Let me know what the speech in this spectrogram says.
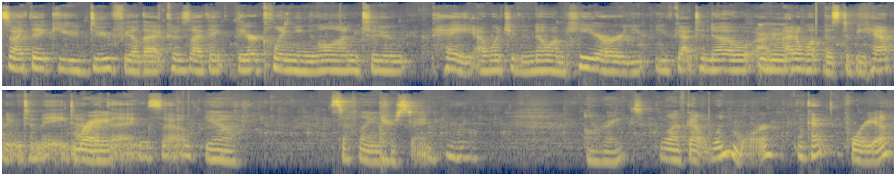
so I think you do feel that because I think they're clinging on to, hey, I want you to know I'm here. You, you've got to know I, I don't want this to be happening to me, type Mm-hmm. Right. of thing. So, Yeah, it's definitely interesting. Mm-hmm. All right. Well, I've got one more okay. for you.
